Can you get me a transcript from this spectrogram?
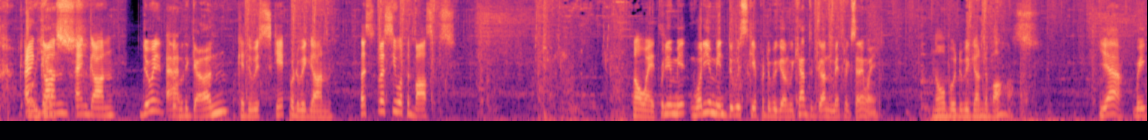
Oh, and Oh, gun, yes. and gun. Do we... And the gun. okay, do we skip or do we gun? Let's let's see what the boss is. No, wait. What do you mean? What do you mean? Do we skip or do we gun? We can't gun Mithrix anyway. No, but do we gun the boss? Yeah, we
